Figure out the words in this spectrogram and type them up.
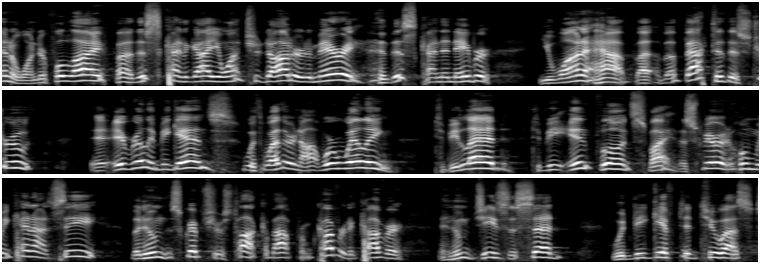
and a wonderful life. Uh, this kind of guy you want your daughter to marry, and this kind of neighbor you want to have. Uh, but back to this truth, it really begins with whether or not we're willing to be led, to be influenced by the Spirit whom we cannot see, but whom the scriptures talk about from cover to cover, and whom Jesus said would be gifted to us.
